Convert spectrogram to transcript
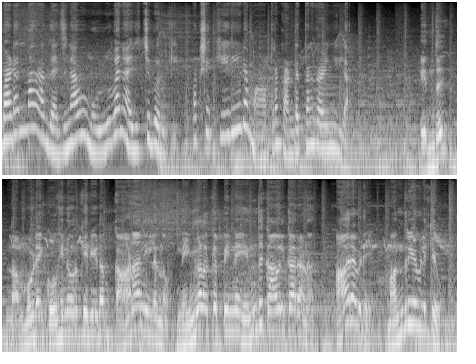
ഭടന്മാർ ആ ഖജനാവ് മുഴുവൻ അരിച്ചു പെറുക്കി. പക്ഷെ കിരീടം മാത്രം കണ്ടെത്താൻ കഴിഞ്ഞില്ല. എന്ത്? നമ്മുടെ കോഹിനൂർ കിരീടം കാണാനില്ലെന്നോ? നിങ്ങളൊക്കെ പിന്നെ എന്ത് കാവൽക്കാരാണ്? ആരവിടെ? മന്ത്രിയെ വിളിക്കൂ.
